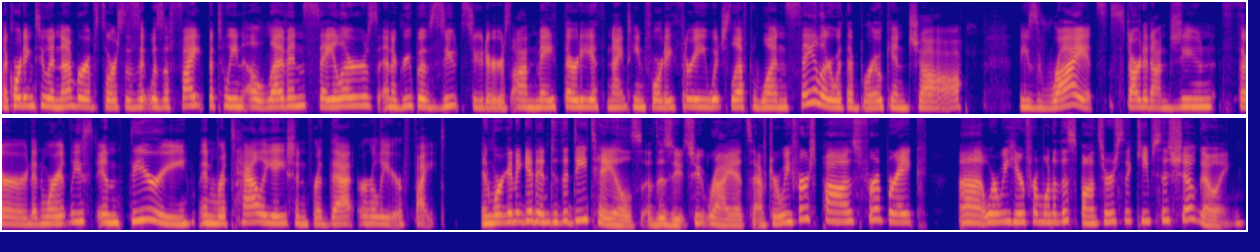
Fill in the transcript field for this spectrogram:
According to a number of sources, it was a fight between 11 sailors and a group of zoot suiters on May 30th, 1943, which left one sailor with a broken jaw. These riots started on June 3rd and were, at least in theory, in retaliation for that earlier fight. And we're going to get into the details of the Zoot Suit riots after we first pause for a break uh, where we hear from one of the sponsors that keeps this show going.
